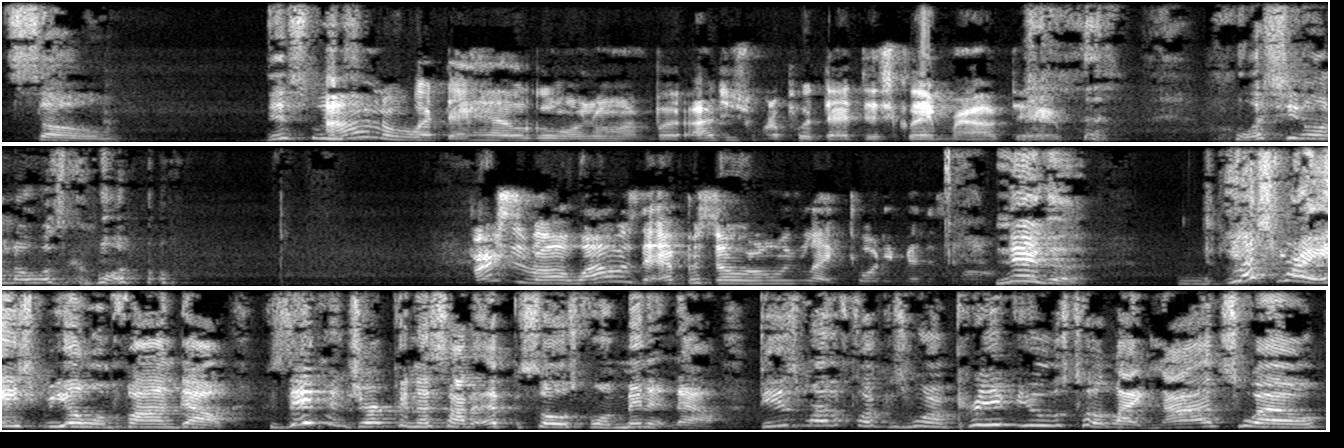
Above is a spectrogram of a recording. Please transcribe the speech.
So this week, I don't know what the hell going on, but I just want to put that disclaimer out there. what you don't know what's going on, First of all, why was the episode only like 20 minutes long? nigga. Let's write HBO and find out because they've been jerking us out of episodes for a minute now. These motherfuckers run previews till like nine twelve,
